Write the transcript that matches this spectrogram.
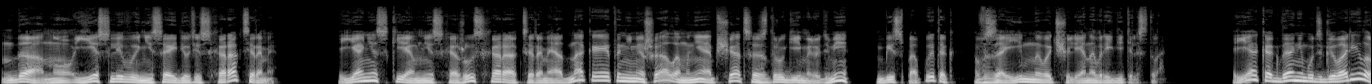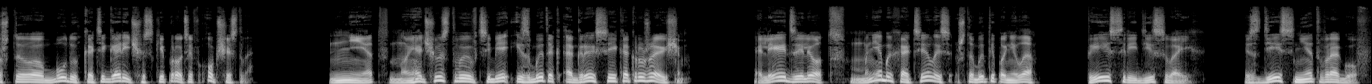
Да, но если вы не сойдетесь с характерами, я ни с кем не схожусь с характерами, однако это не мешало мне общаться с другими людьми без попыток взаимного члена вредительства. Я когда-нибудь говорила, что буду категорически против общества? Нет, но я чувствую в тебе избыток агрессии к окружающим. Леди Лед, мне бы хотелось, чтобы ты поняла, ты среди своих. Здесь нет врагов,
